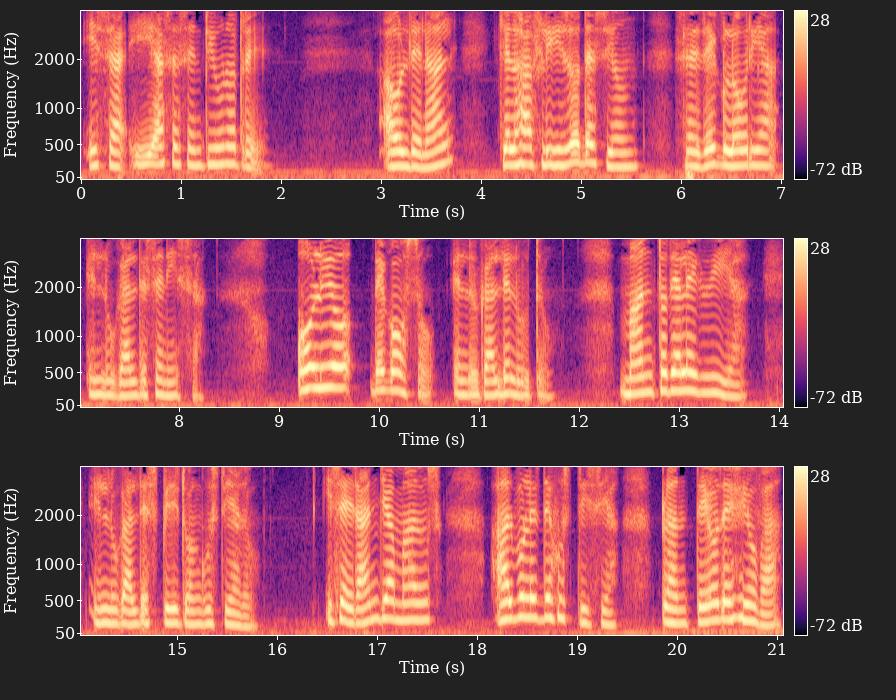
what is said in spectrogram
Isaías 61:3. A ordenar que los afligidos de Sión se dé gloria en lugar de ceniza, óleo de gozo en lugar de luto, manto de alegría en lugar de espíritu angustiado, y serán llamados árboles de justicia, planteo de Jehová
